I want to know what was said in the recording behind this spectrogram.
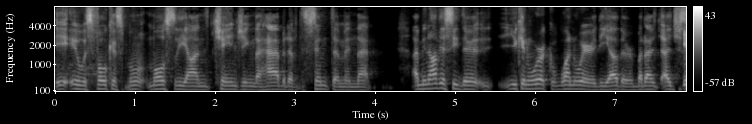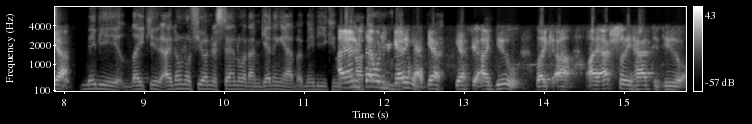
it, it was focused mo- mostly on changing the habit of the symptom and that I mean, obviously, there you can work one way or the other, but I, I just yeah. maybe like you. I don't know if you understand what I'm getting at, but maybe you can. I understand what you're getting at. Yes, yes, I do. Like, uh, I actually had to do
